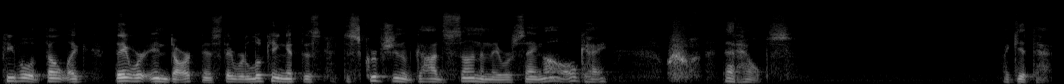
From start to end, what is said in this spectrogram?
people had felt like they were in darkness. They were looking at this description of God's Son and they were saying, oh, okay, Whew, that helps. I get that.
